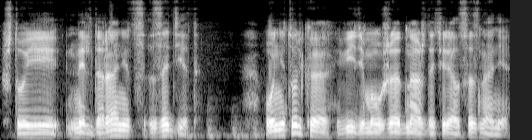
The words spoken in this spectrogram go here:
что и Нельдоранец задет. Он не только, видимо, уже однажды терял сознание,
